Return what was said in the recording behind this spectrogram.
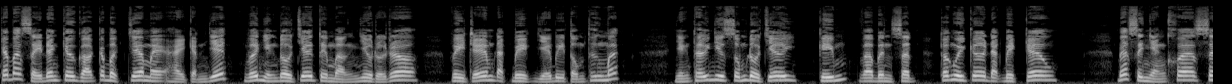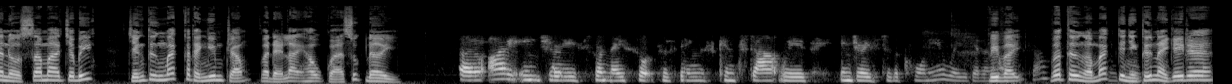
các bác sĩ đang kêu gọi các bậc cha mẹ hãy cảnh giác với những đồ chơi tiềm ẩn nhiều rủi ro vì trẻ em đặc biệt dễ bị tổn thương mắt. Những thứ như súng đồ chơi, kiếm và bình xịt có nguy cơ đặc biệt cao. Bác sĩ nhãn khoa Seno Sama cho biết, chấn thương mắt có thể nghiêm trọng và để lại hậu quả suốt đời. Vì vậy, vết thương ở mắt do những thứ này gây ra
